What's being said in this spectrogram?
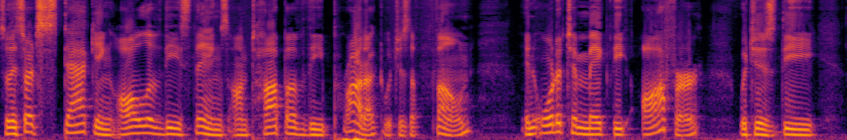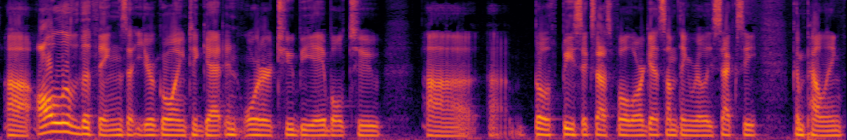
So they start stacking all of these things on top of the product, which is a phone, in order to make the offer, which is the, uh, all of the things that you're going to get in order to be able to, uh, uh, both be successful or get something really sexy, compelling,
